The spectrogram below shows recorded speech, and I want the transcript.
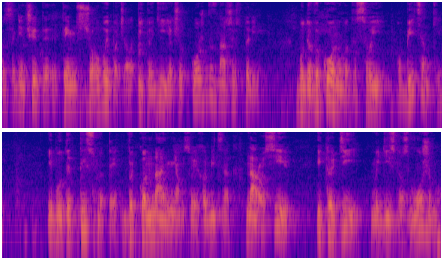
закінчити тим, з чого ви почали. І тоді, якщо кожна з наших сторін буде виконувати свої обіцянки і буде тиснути виконанням своїх обіцянок на Росію, і тоді ми дійсно зможемо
